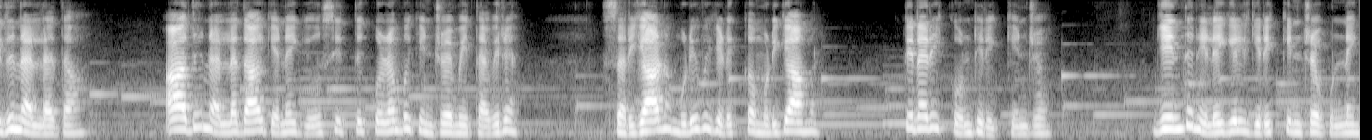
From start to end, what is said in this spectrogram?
இது நல்லதா அது நல்லதா என யோசித்து குழம்புகின்றோமே தவிர சரியான முடிவு எடுக்க முடியாமல் திணறிக் கொண்டிருக்கின்றோம். இந்த நிலையில் இருக்கின்ற உன்னை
